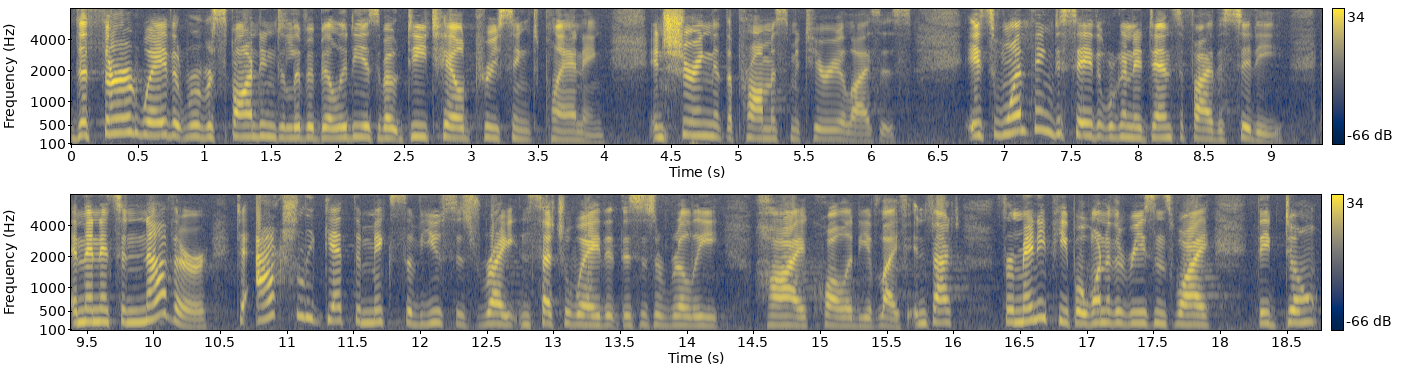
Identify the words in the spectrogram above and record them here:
The third way that we're responding to livability is about detailed precinct planning, ensuring that the promise materializes. It's one thing to say that we're going to densify the city, and then it's another to actually get the mix of uses right in such a way that this is a really high quality of life. In fact, for many people, one of the reasons why they don't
